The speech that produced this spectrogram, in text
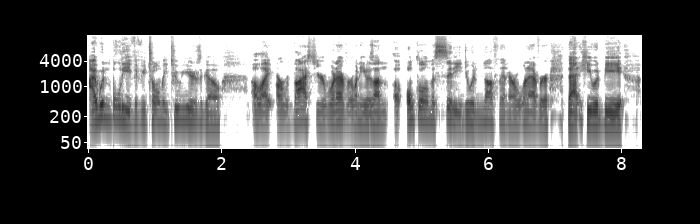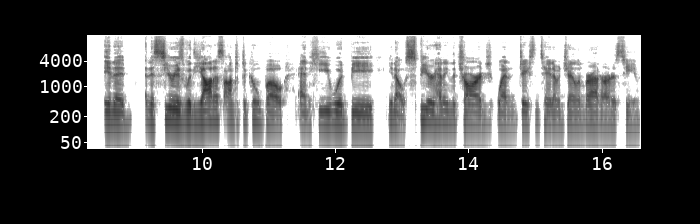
I wouldn't believe if you told me two years ago, uh, like or last year, whatever, when he was on uh, Oklahoma City doing nothing or whatever, that he would be in a in a series with Giannis Antetokounmpo, and he would be, you know, spearheading the charge when Jayson Tatum and Jaylen Brown are on his team,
